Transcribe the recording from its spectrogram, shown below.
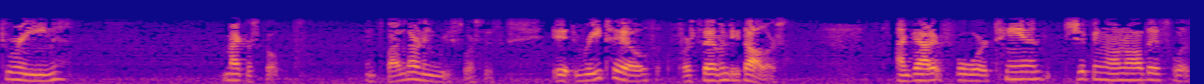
screen microscope. By Learning Resources. It retails for $70. I got it for 10 Shipping on all this was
